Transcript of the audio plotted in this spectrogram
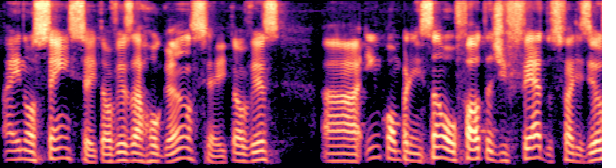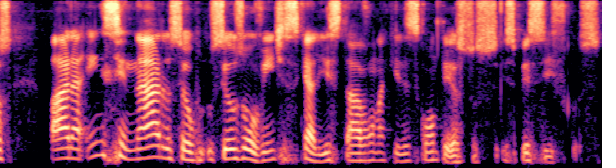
a inocência e talvez a arrogância e talvez a incompreensão ou falta de fé dos fariseus para ensinar os, seu, os seus ouvintes que ali estavam naqueles contextos específicos.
